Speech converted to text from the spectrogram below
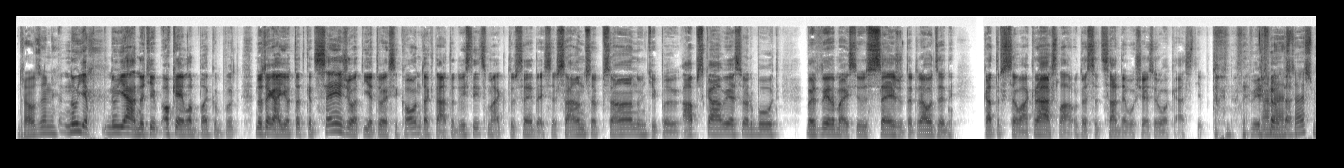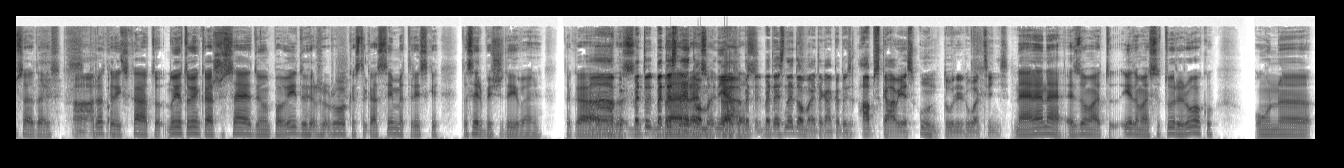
draugu. Nu, ja, nu jā, nu, ja, ok, labi, laikam, būt. Nu, kā, jo tad, kad sēžot, ja tu esi kontaktā, tad visticamāk, tu sēdēsi ar sānu ap sānu un, ķipa, apskāvies varbūt, bet iedomājies, jūs sēžat ar draudzeni, katrs savā krēslā un esat sadevušies rokās. Nu, tev ir Nē, es esmu sēdējis. Ā, Tur atkarīgs kā tu. Nu, ja tu vienkārši sēdi un pa vidu ir rokas tā kā simetriski, tas ir bijis dīvaini. Tā kā. Tādas bet, bet, bet, es nedomāju, jā, bet, bet es nedomāju, kā, ka tu esi apskāvies un tur ir rociņas. Nē, nē, nē, es domāju, tu iedomājies, tu tur ir roku, un uh,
